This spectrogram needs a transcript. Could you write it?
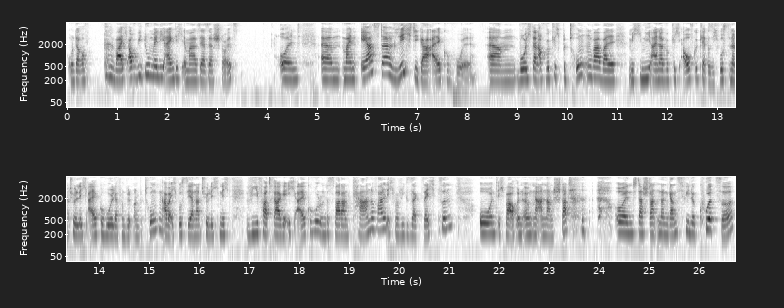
Und darauf war ich auch wie du, Melli, eigentlich immer sehr, sehr stolz. Und ähm, mein erster richtiger Alkohol, ähm, wo ich dann auch wirklich betrunken war, weil mich nie einer wirklich aufgeklärt. Also ich wusste natürlich Alkohol, davon wird man betrunken, aber ich wusste ja natürlich nicht, wie vertrage ich Alkohol. Und das war dann Karneval. Ich war wie gesagt 16 und ich war auch in irgendeiner anderen Stadt und da standen dann ganz viele kurze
